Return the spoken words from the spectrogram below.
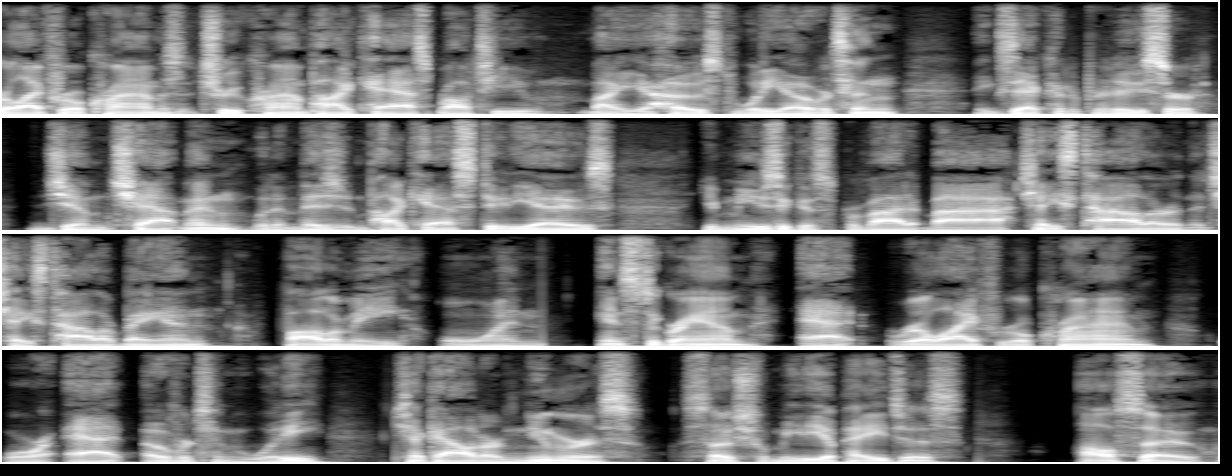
Real Life, Real Crime is a true crime podcast brought to you by your host, Woody Overton, executive producer, Jim Chapman with Envision Podcast Studios. Your music is provided by Chase Tyler and the Chase Tyler Band. Follow me on Instagram at Real Life Real Crime or at Overton Woody. Check out our numerous social media pages. Also,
